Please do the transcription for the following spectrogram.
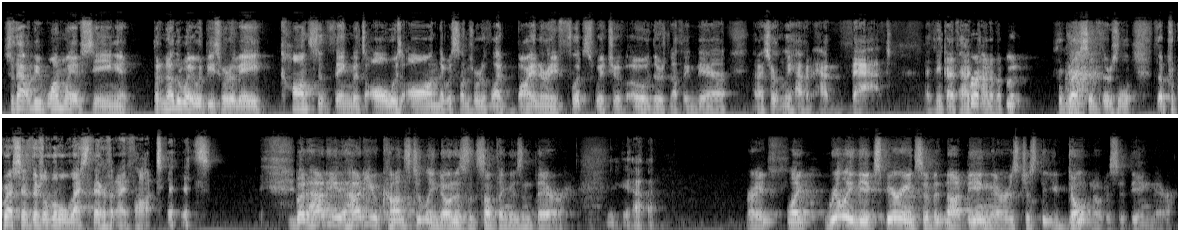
So that would be one way of seeing it. But another way would be sort of a constant thing that's always on that was some sort of like binary flip switch of oh there's nothing there. And i certainly haven't had that. I think i've had Right, kind of a but- progressive there's a, the progressive there's a little less there than i thought But how do you how do you constantly notice that something isn't there? yeah Right? Like really the experience of it not being there is just that you don't notice it being there.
